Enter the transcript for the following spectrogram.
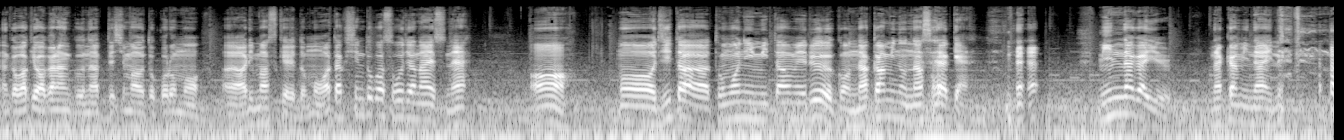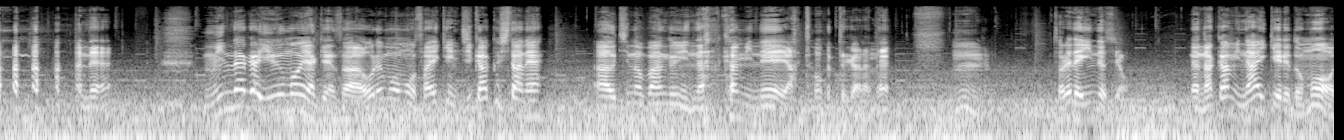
なんかわけわからんくなってしまうところもありますけれども、私んとこはそうじゃないですね。ああ、もう自他共に認める、この中身のなさやけん。ね。みんなが言う。中身ないね ね。みんなが言うもんやけんさ、俺ももう最近自覚したね。あ、うちの番組中身ねえやと思ってからね。うん。それでいいんですよ。中身ないけれども、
